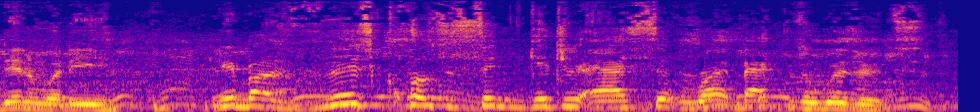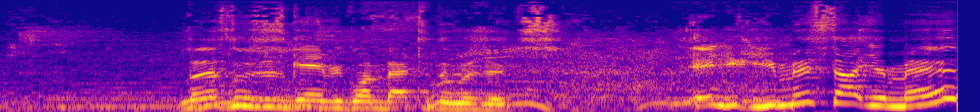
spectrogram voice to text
Dinwiddie. You're about this close to sitting, get your ass sent right back to the Wizards. Let us lose this game. You're going back to the Wizards. And you, you missed out your man.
